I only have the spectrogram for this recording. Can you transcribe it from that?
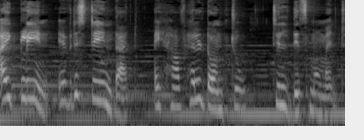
I clean every stain that I have held on to till this moment.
